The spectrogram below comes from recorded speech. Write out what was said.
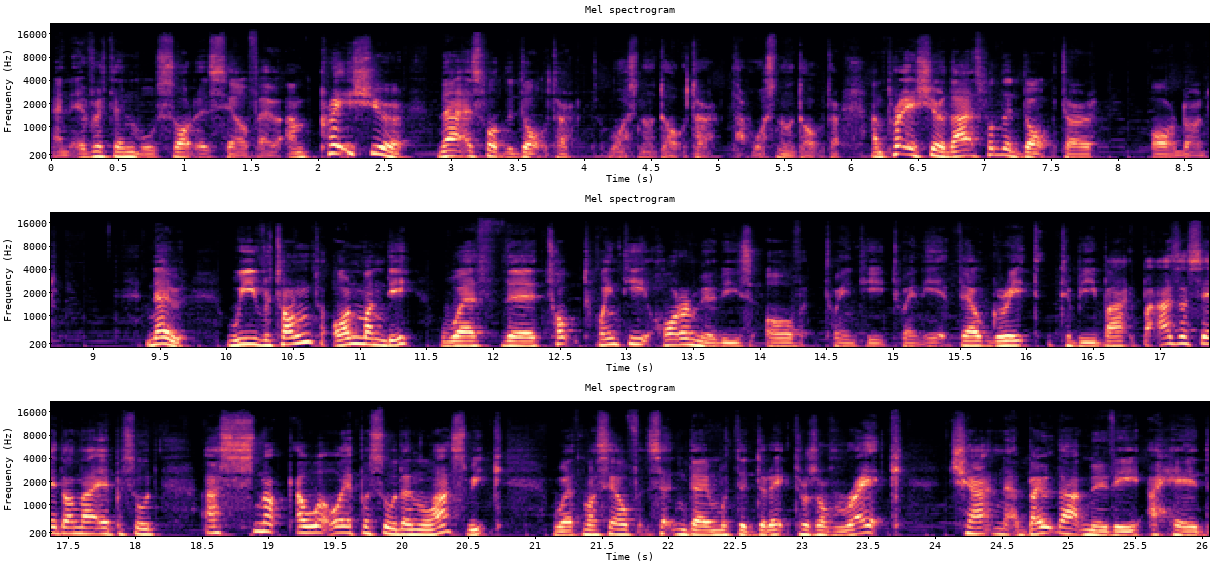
and everything will sort itself out. I'm pretty sure that is what the doctor. There was no doctor. There was no doctor. I'm pretty sure that's what the doctor ordered. Now, we returned on Monday with the top 20 horror movies of 2020. It felt great to be back, but as I said on that episode, I snuck a little episode in last week with myself sitting down with the directors of Rec chatting about that movie ahead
